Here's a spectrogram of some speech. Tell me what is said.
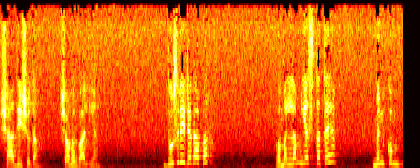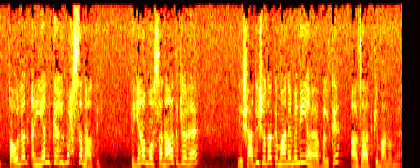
شادی شدہ شوہر والیاں۔ دوسری جگہ پر وہ ملم یس من کم تولن کہل محسناتی تو یہاں محسنات جو ہے یہ شادی شدہ کے معنی میں نہیں آیا، بلکہ آزاد کے معنوں میں آیا۔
